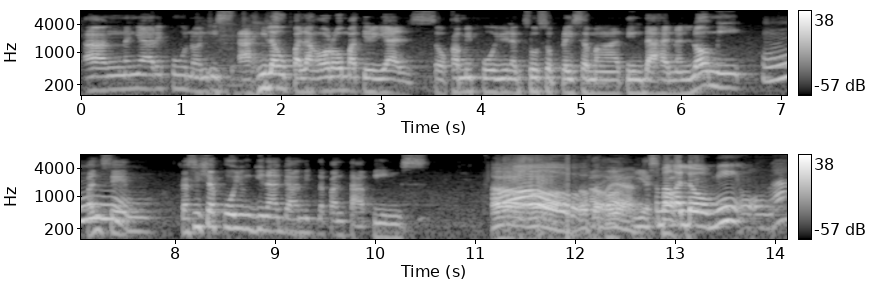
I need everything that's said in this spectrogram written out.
Ang nangyari po nun is ah, hilaw pa lang o raw materials. So, kami po yung nagsusupply sa mga tindahan ng lomi, Mm. pansit. Kasi siya po yung ginagamit na pan-toppings. Ah, oo, Oh. totoo Apo, yan. Yes sa po. mga lomi, oo nga.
